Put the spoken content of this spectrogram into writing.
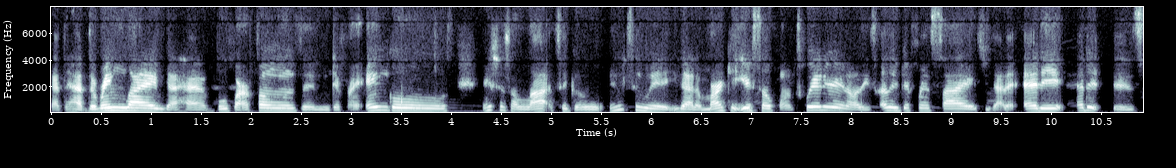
Got to have the ring light. We got to have both our phones in different angles. It's just a lot to go into it. You got to market yourself on Twitter and all these other different sites. You got to edit. Edit is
